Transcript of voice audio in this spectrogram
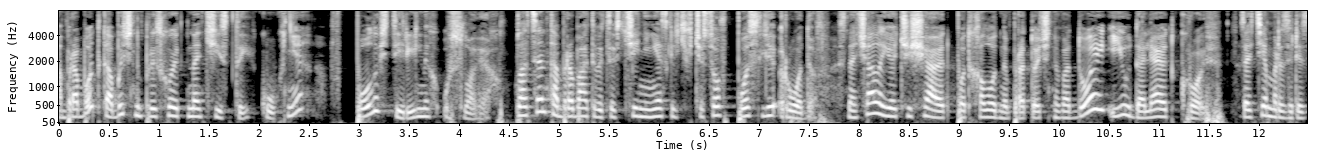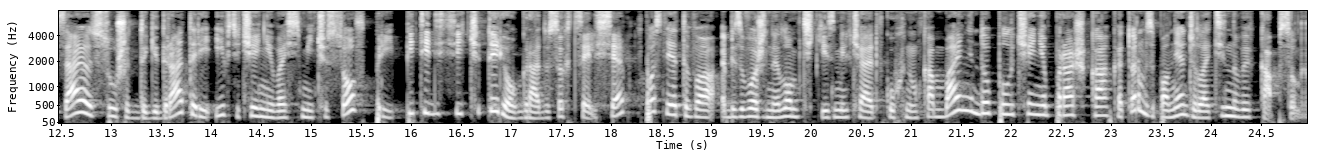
Обработка обычно происходит на чистой кухне в полустерильных условиях. Плацента обрабатывается в течение нескольких часов после родов. Сначала ее очищают под холодной проточной водой и удаляют кровь. Затем разрезают, сушат в дегидраторе и в течение 8 часов при 54 градусах Цельсия. После этого обезвоженные ломтики измельчают в кухонном комбайне до получения порошка, которым заполняют желатиновые капсулы.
